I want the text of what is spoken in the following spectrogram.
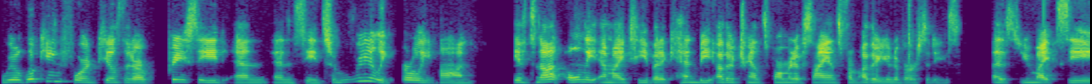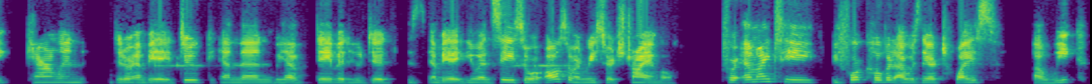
we're looking for deals that are pre-seed and, and seed. So really early on, it's not only MIT, but it can be other transformative science from other universities. As you might see, Carolyn did her MBA at Duke, and then we have David who did his MBA at UNC. So we're also in Research Triangle. For MIT, before COVID, I was there twice a week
